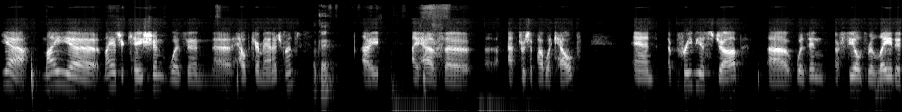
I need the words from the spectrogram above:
Yeah, my uh, my education was in uh, healthcare management. Okay. I I have a, a master's of public health, and a previous job uh, was in a field related.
